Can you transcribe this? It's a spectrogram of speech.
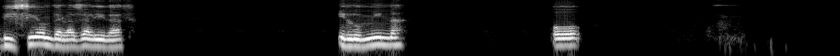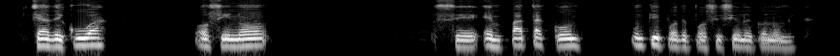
visión de la realidad ilumina o se adecua o si no se empata con un tipo de posición económica.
